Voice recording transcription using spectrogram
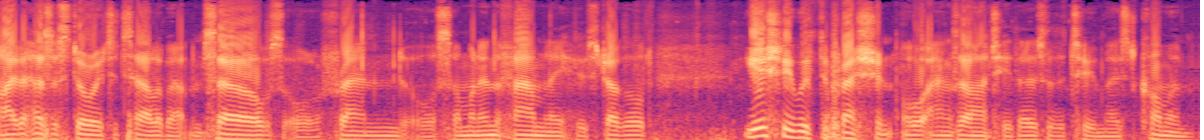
either has a story to tell about themselves, or a friend, or someone in the family who struggled, usually with depression or anxiety. Those are the two most common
